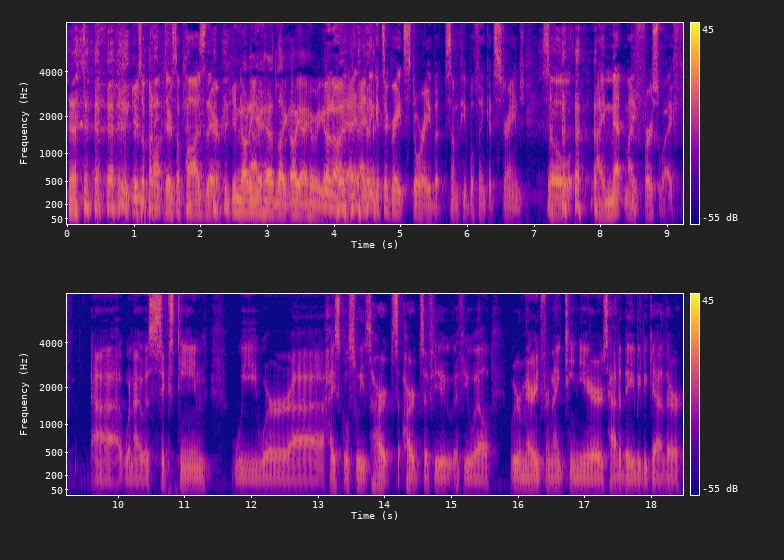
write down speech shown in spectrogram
there's a pa- there's a pause there. You're nodding uh, your head like, oh yeah, here we go. No, no, I, I, think it's a great story, but some people think it's strange. So I met my first wife uh, when I was 16. We were uh, high school sweethearts, hearts, if you if you will. We were married for 19 years, had a baby together,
